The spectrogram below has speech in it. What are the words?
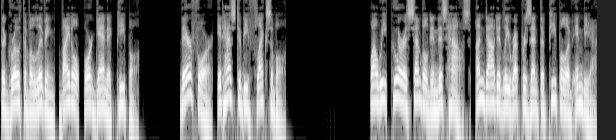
the growth of a living, vital, organic people." Therefore, it has to be flexible. While we, who are assembled in this House, undoubtedly represent the people of India,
